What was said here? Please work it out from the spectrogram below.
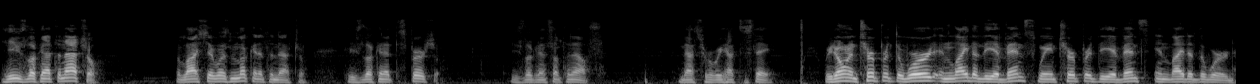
He's looking at the natural. Elisha wasn't looking at the natural. He's looking at the spiritual. He's looking at something else. And that's where we have to stay. We don't interpret the word in light of the events. We interpret the events in light of the word.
